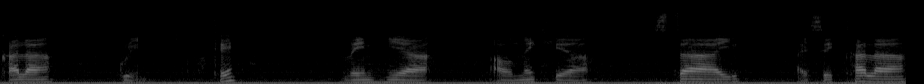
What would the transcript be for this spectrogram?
Color green. Okay? Then here I'll make here style I say color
